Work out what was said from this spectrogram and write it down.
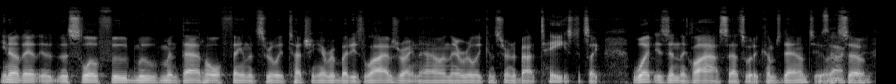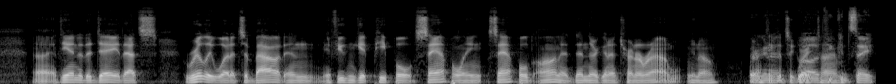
You know, the, the slow food movement, that whole thing that's really touching everybody's lives right now, and they're really concerned about taste. It's like, what is in the glass? That's what it comes down to. Exactly. And so uh, at the end of the day, that's really what it's about. And if you can get people sampling, sampled on it, then they're going to turn around, you know. They're I gonna, think it's a great well, time. If you could say,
